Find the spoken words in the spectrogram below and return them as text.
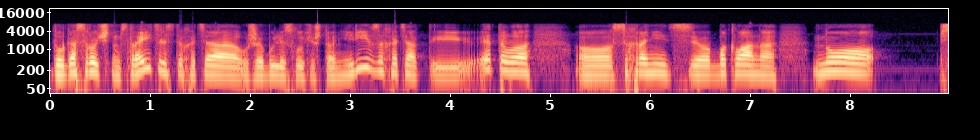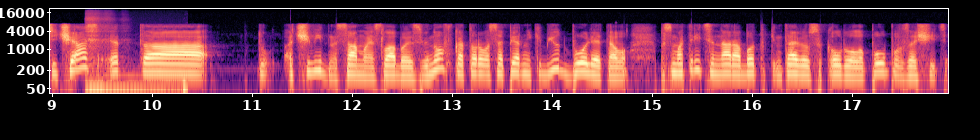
долгосрочном строительстве, хотя уже были слухи, что они и Ривза хотят, и этого э, сохранить э, Баклана. Но сейчас это ну, очевидно, самое слабое звено, в которого соперники бьют. Более того, посмотрите на работу Кентавиуса Колдуола Поупа в защите.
